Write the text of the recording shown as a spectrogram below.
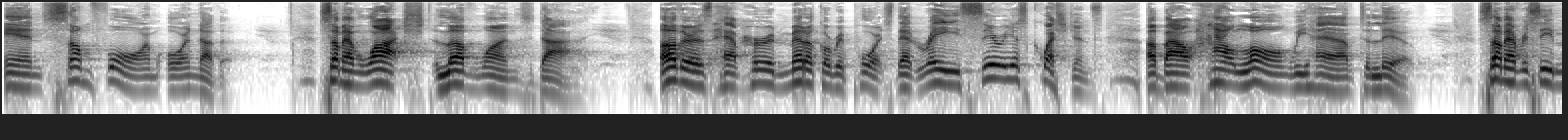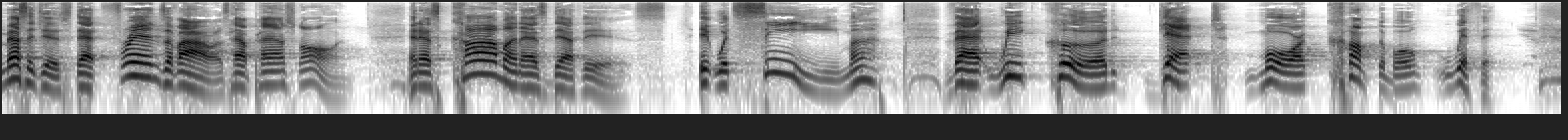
in some form or another. Some have watched loved ones die. Others have heard medical reports that raise serious questions about how long we have to live. Some have received messages that friends of ours have passed on. And as common as death is, it would seem that we could get more comfortable with it.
